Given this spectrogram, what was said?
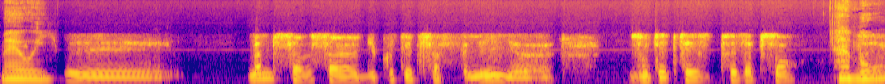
mais oui. Et même ça, du côté de sa famille, euh, ils ont été très, très absents. Ah bon?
